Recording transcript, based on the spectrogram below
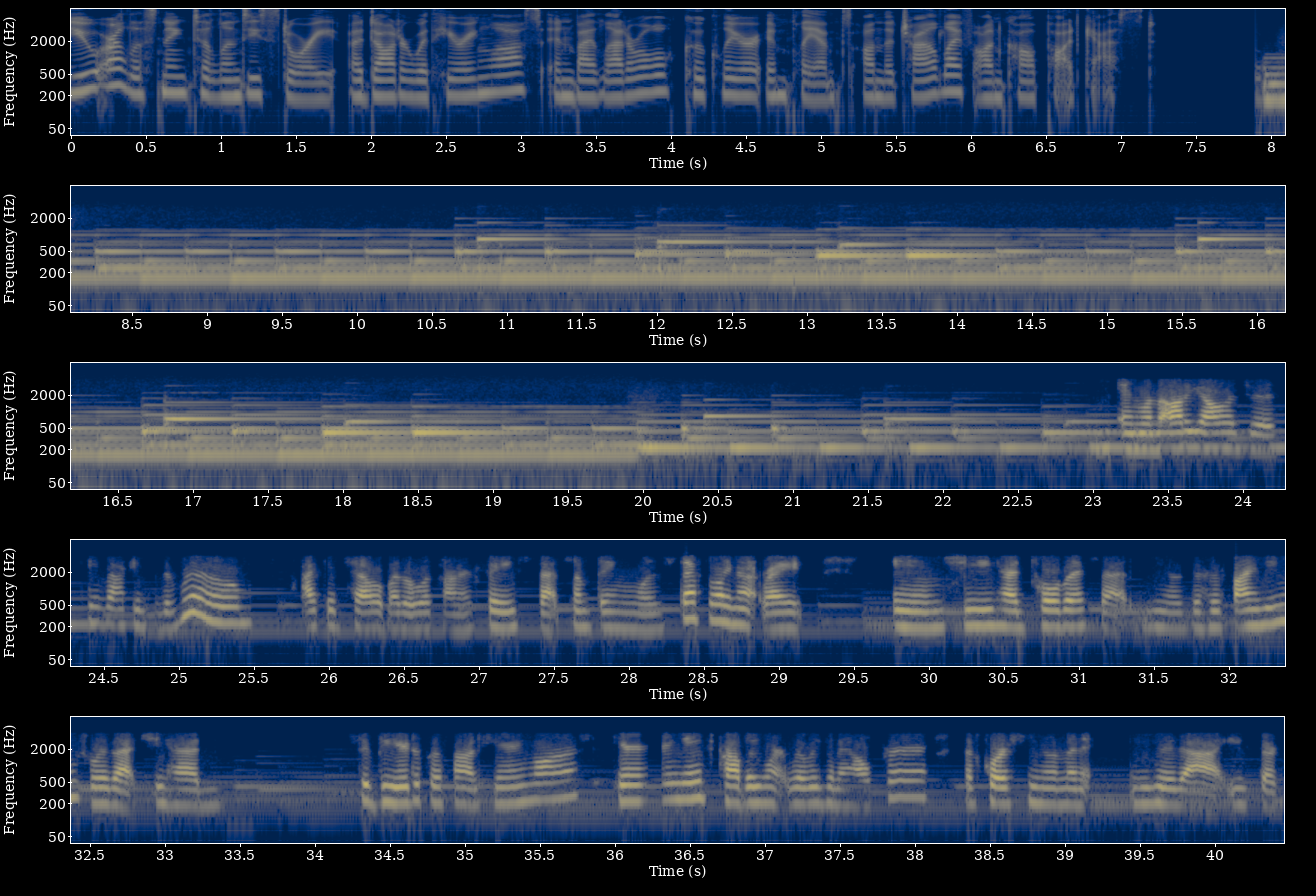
You are listening to Lyndsey's story, a daughter with hearing loss and bilateral cochlear implants on the Child Life On Call podcast. And when the audiologist came back into the room, I could tell by the look on her face that something was definitely not right. And she had told us that, you know, the, her findings were that she had severe to profound hearing loss. Hearing aids probably weren't really going to help her. Of course, you know, the minute you hear that, you start,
